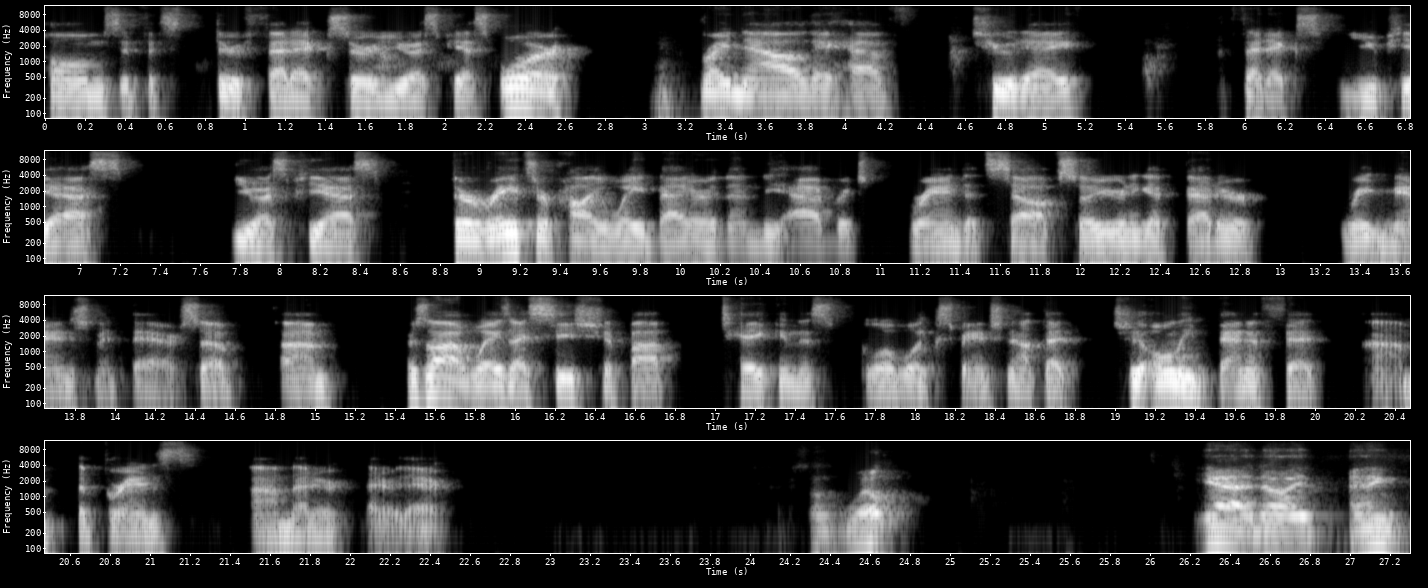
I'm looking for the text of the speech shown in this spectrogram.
homes if it's through FedEx or USPS or right now they have two day FedEx, UPS, USPS. Their rates are probably way better than the average brand itself. So you're going to get better rate management there. So um, there's a lot of ways I see ShipBob taking this global expansion out that should only benefit um, the brands um, that are that are there. So, Will? Yeah, no, I, I think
